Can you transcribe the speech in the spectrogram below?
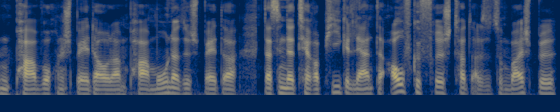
ein paar Wochen später oder ein paar Monate später das in der Therapie Gelernte aufgefrischt hat, also zum Beispiel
